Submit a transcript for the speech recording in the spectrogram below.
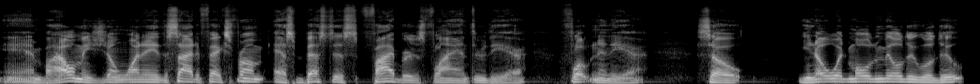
And by all means, you don't want any of the side effects from asbestos fibers flying through the air, floating in the air. So, you know what mold and mildew will do?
